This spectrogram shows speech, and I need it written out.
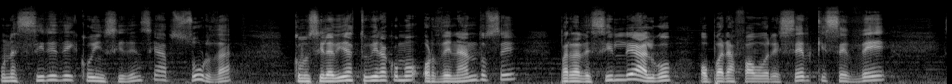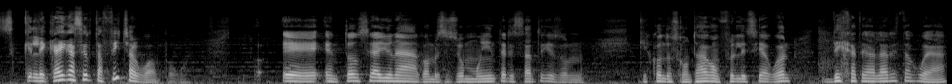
una serie de coincidencias absurdas, como si la vida estuviera como ordenándose para decirle algo o para favorecer que se dé, que le caiga cierta ficha al guapo. Eh, entonces hay una conversación muy interesante que son que es cuando se juntaba con Freud y le decía, weón, déjate de hablar de estas weas,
